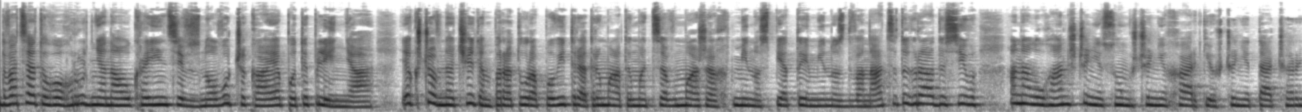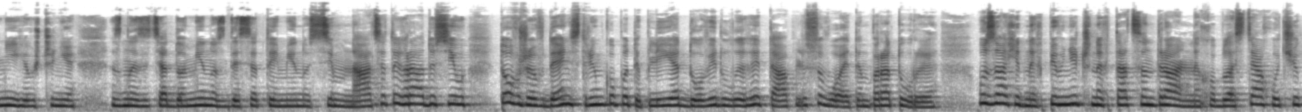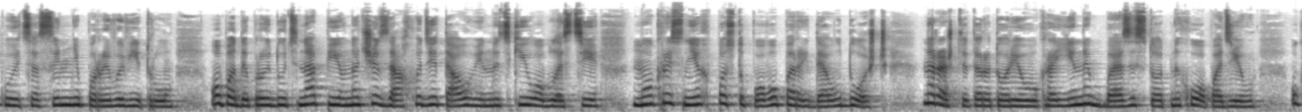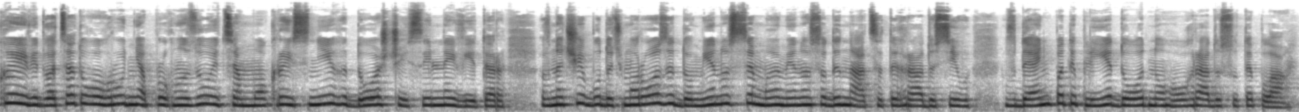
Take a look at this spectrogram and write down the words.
20 грудня на українців знову чекає потепління. Якщо вночі температура повітря триматиметься в межах мінус 5, мінус 12 градусів, а на Луганщині, Сумщині, Харківщині та Чернігівщині знизиться до мінус 10, мінус 17 градусів, то вже вдень стрімко потепліє до відлиги та плюсової температури. У західних, північних та центральних областях очікуються сильні пориви вітру. Опади пройдуть на півночі, заході та у Вінницькій області. Мокрий сніг поступово перейде у дощ. Нарешті території України без істотних опадів. У Києві 20 грудня прогнозується мокрий сніг, дощ і сильний вітер. Вночі будуть морози до мінус 7, мінус 11 градусів. Вдень потепліє до 1 градусу тепла.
